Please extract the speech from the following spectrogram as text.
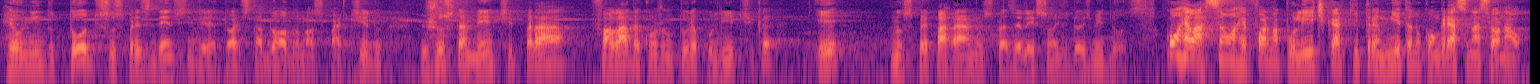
reunindo todos os presidentes de diretório estadual do nosso partido, justamente para falar da conjuntura política e nos prepararmos para as eleições de 2012. Com relação à reforma política que tramita no Congresso Nacional,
